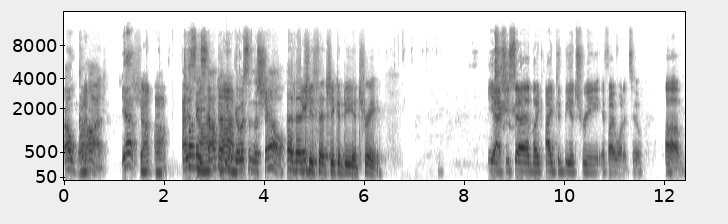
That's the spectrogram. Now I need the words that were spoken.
oh What? god. yeah Shut up. I thought they Just stopped stop. after Ghost in the Shell. And then she said she could be a tree. yeah she said like I could be a tree if I wanted to um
